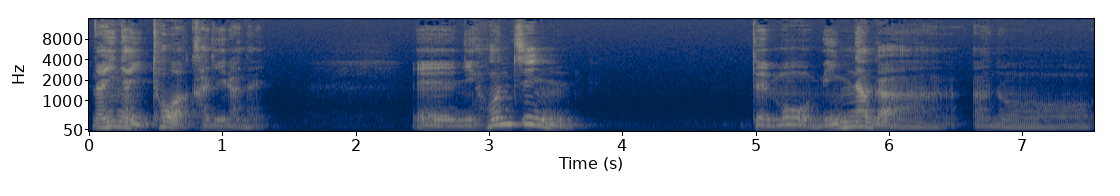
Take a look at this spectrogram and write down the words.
何々とは限らない。えー、日本人でもみんながあの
